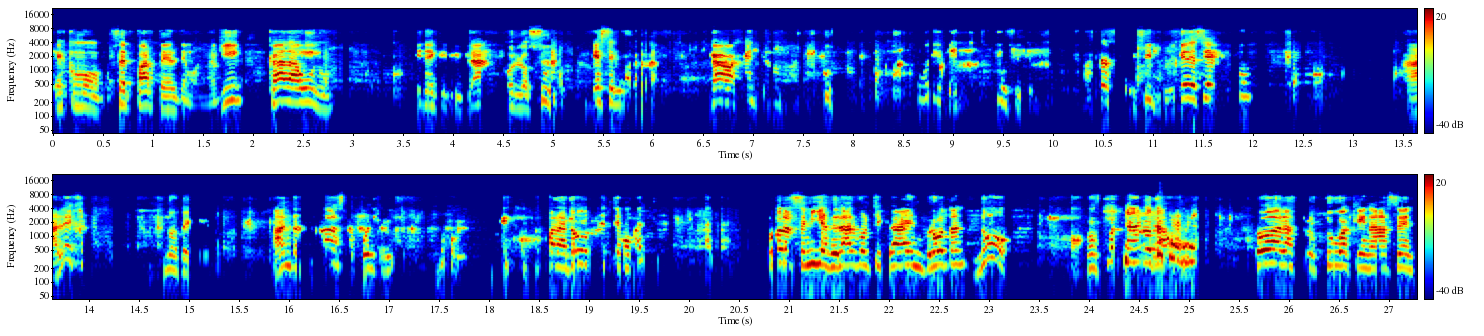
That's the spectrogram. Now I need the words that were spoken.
es como ser parte del demonio. Aquí cada uno tiene que vibrar con lo suyo. Esa es la verdad. Cada gente hacer su discípulo. ¿Qué decía? Aleja, no te anda a casa, cuenta. No, esto es para todo en este momento todas las semillas del árbol que caen brotan, no. todas las tortugas que nacen,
